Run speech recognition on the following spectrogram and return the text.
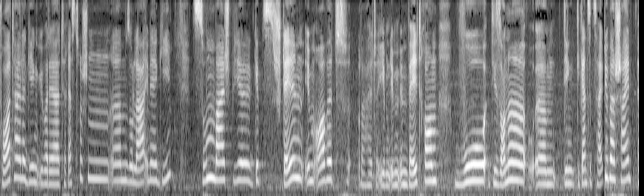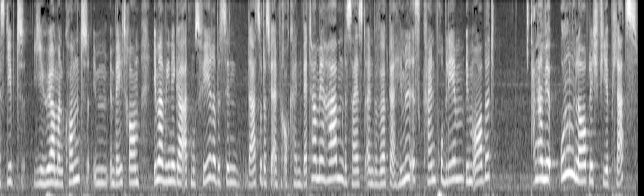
Vorteile gegenüber der terrestrischen ähm, Solarenergie. Zum Beispiel gibt es Stellen im Orbit oder halt eben im, im Weltraum, wo die Sonne ähm, die, die ganze Zeit über scheint. Es gibt, je höher man kommt im, im Weltraum, immer weniger Atmosphäre bis hin dazu, dass wir einfach auch kein Wetter mehr haben. Das heißt, ein bewölkter Himmel ist kein Problem im Orbit. Dann haben wir unglaublich viel Platz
